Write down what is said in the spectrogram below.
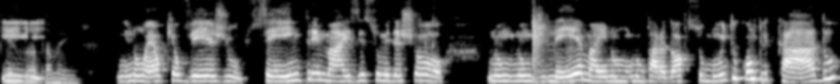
e, Exatamente. e não é o que eu vejo sempre mas isso me deixou num, num dilema e num, num, paradoxo muito complicado.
